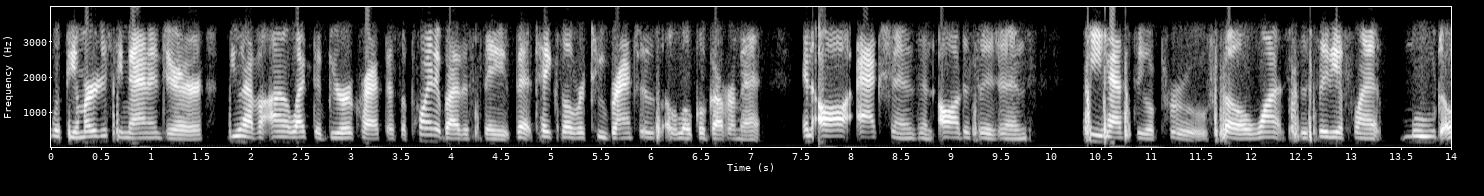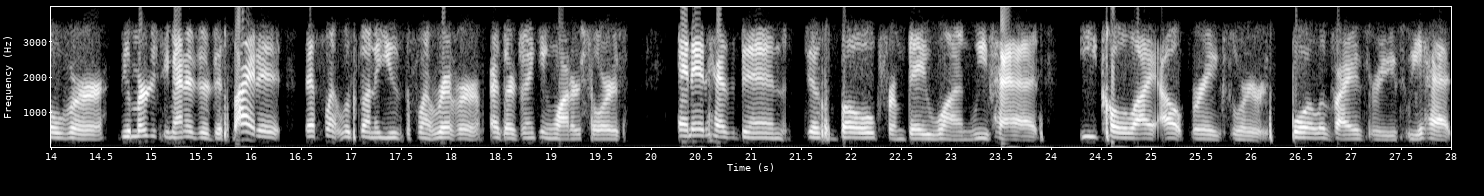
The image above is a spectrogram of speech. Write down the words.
with the emergency manager, you have an unelected bureaucrat that's appointed by the state that takes over two branches of local government, and all actions and all decisions he has to approve. So once the city of Flint moved over, the emergency manager decided that Flint was going to use the Flint River as our drinking water source. And it has been just bogue from day one. We've had E. coli outbreaks or boil advisories. We had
